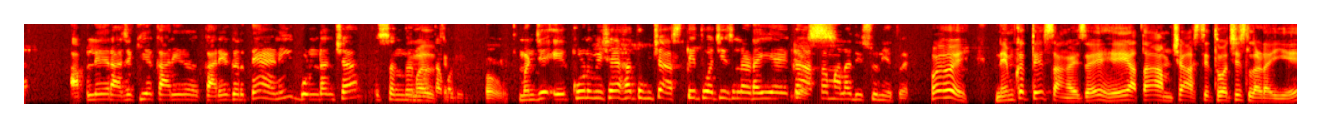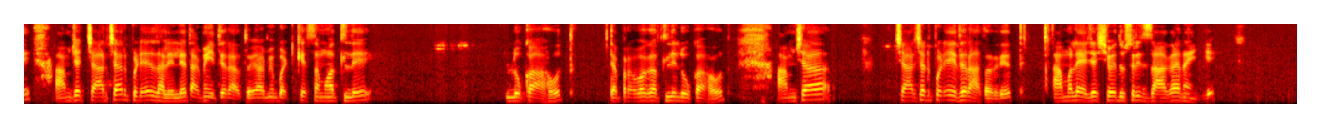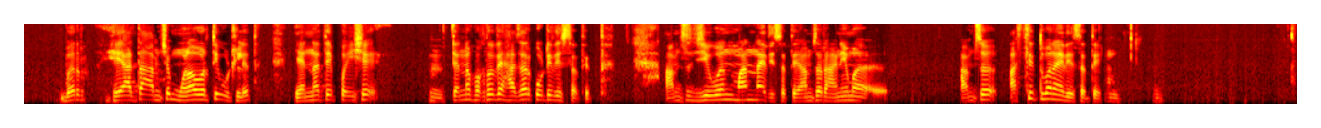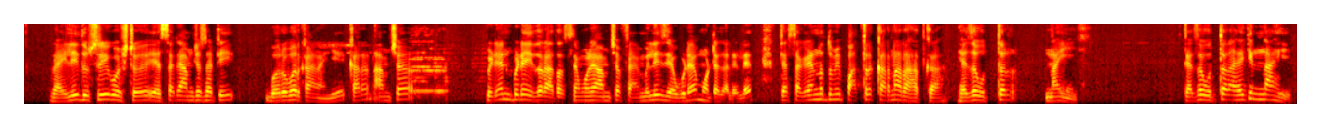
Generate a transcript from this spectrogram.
आपले राजकीय कार्य कार्यकर्ते आणि गुंडांच्या संघटनामधून हो. म्हणजे एकूण विषय हा तुमच्या अस्तित्वाचीच लढाई आहे का. असं मला दिसून येतोय. होय होय. नेमकं तेच सांगायचं आहे हे आता आमच्या अस्तित्वाचीच लढाई आहे. आमच्या चार चार पिढ्या झालेल्या आहेत. आम्ही इथे राहतोय. आम्ही बटके समाजातले लोक आहोत. त्या प्रभागातली लोक आहोत. आमच्या चार चार पिढ्या इथे राहतात आहेत. आम्हाला याच्याशिवाय दुसरी जागा नाही आहे बरं हे आता आमच्या मुळावरती उठलेत. यांना ते पैसे त्यांना फक्त ते हजार कोटी दिसतात आहेत. आमचं जीवनमान नाही दिसत आहे. आमचं राहणीमान आमचं अस्तित्व नाही दिसत आहे. राहिली दुसरी गोष्ट यासाठी आमच्यासाठी बरोबर का नाहीये? कारण आमच्या पिढ्यानपिढ्या इथं राहत असल्यामुळे आमच्या फॅमिलीज एवढ्या मोठ्या झालेल्या आहेत. त्या सगळ्यांना तुम्ही पात्र करणार आहात का? ह्याचं उत्तर नाही. त्याचं उत्तर आहे की नाही?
